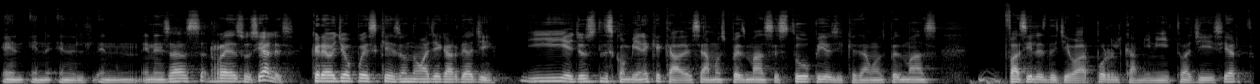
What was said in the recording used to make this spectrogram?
en, en, en, esas redes sociales. Creo yo pues que eso no va a llegar de allí y ellos les conviene que cada vez seamos pues más estúpidos y que seamos pues más fáciles de llevar por el caminito allí, ¿cierto?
